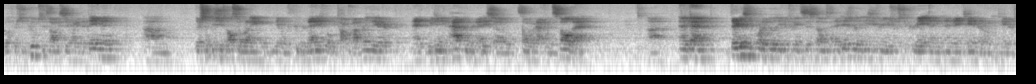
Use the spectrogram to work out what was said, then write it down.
go through some hoops. It's obviously running the daemon. Um, there's some issues also running, you know, with Kubernetes, what we talked about earlier, and we didn't even have Kubernetes, so someone would have to install that. Uh, and again, there is some portability between systems, and it is really easy for users to create and, and maintain their own containers.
